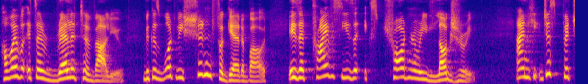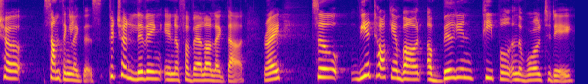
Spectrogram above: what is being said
However, it's a relative value because what we shouldn't forget about is that privacy is an extraordinary luxury. And he, just picture something like this. Picture living in a favela like that, right? So we are talking about a billion people in the world today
